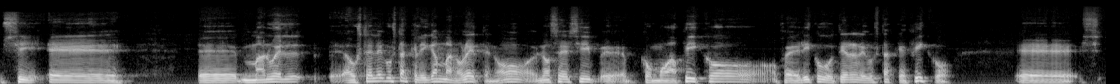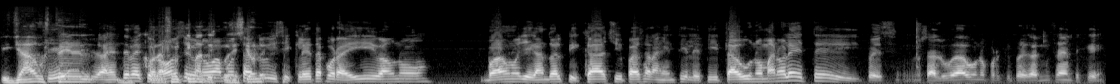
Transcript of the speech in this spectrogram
Sí, eh, Manuel, a usted le gusta que le digan Manolete, ¿no? No sé si como a Fico o Federico Gutiérrez le gusta que Fico. Eh, ya usted. la gente me conoce, uno va montando bicicleta por ahí, va uno, va uno llegando al Picacho y pasa la gente y le pita a uno Manolete y pues nos saluda a uno porque pues hay mucha gente que,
